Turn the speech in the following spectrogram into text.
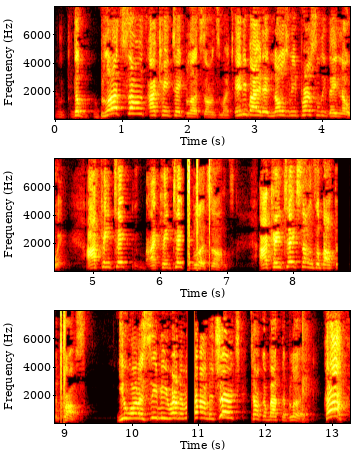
the blood songs, I can't take blood songs much. Anybody that knows me personally, they know it. I can't take I can't take blood songs. I can't take songs about the cross. You want to see me running around the church? Talk about the blood. Ha!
